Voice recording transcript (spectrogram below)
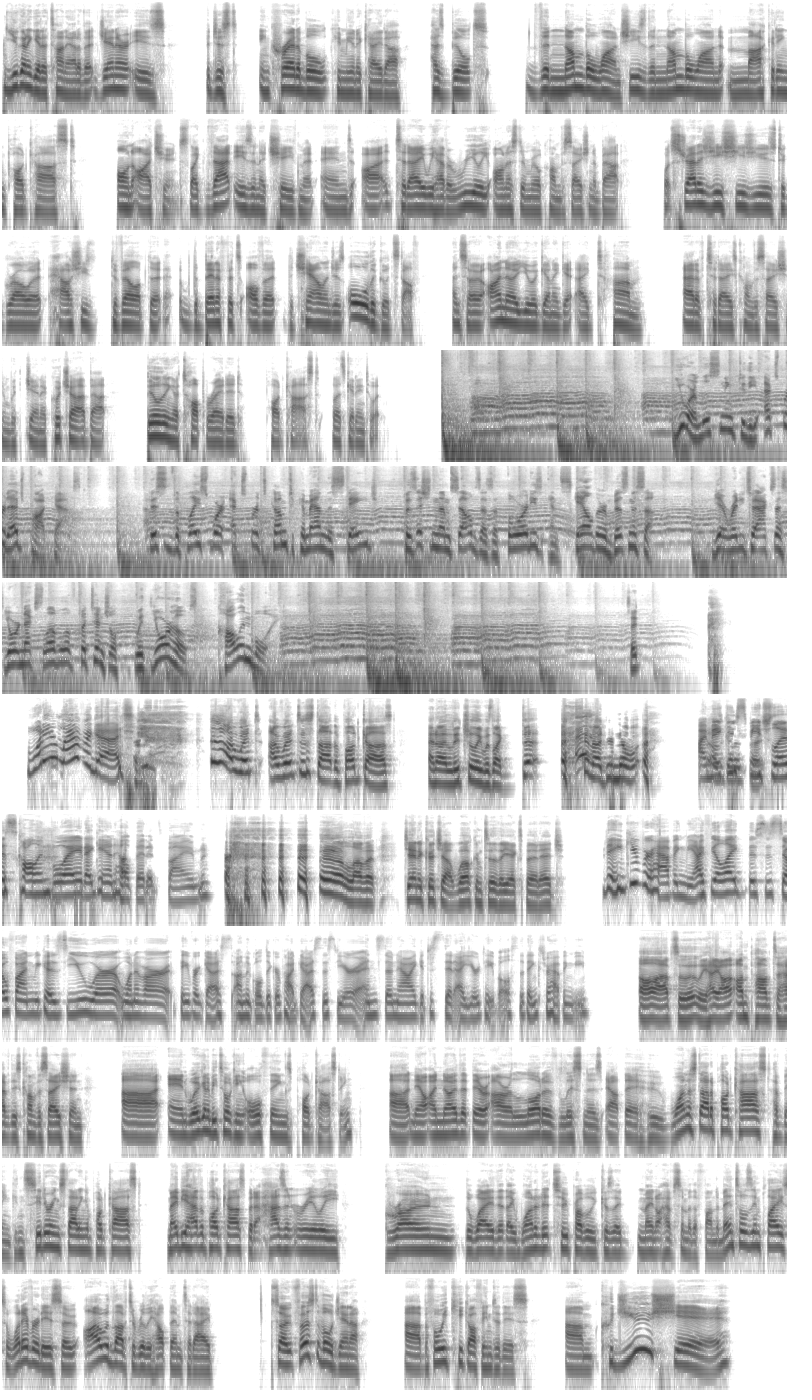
you're going to get a ton out of it. Jenna is just incredible communicator, has built the number one, she's the number one marketing podcast on iTunes. Like that is an achievement. And uh, today we have a really honest and real conversation about what strategies she's used to grow it, how she's developed it, the benefits of it, the challenges, all the good stuff. And so I know you are going to get a ton out of today's conversation with Jenna Kutcher about building a top rated podcast. Let's get into it. You are listening to the Expert Edge podcast. This is the place where experts come to command the stage, position themselves as authorities, and scale their business up. Get ready to access your next level of potential with your host, Colin Boyd. So What are you laughing at? I went I went to start the podcast and I literally was like Duh, and I didn't know what I was make you gonna say. speechless, Colin Boyd. I can't help it. It's fine. I love it. Jenna Kutcher, welcome to the Expert Edge. Thank you for having me. I feel like this is so fun because you were one of our favorite guests on the Goal Digger podcast this year. And so now I get to sit at your table. So thanks for having me. Oh, absolutely. Hey, I'm pumped to have this conversation. Uh, and we're going to be talking all things podcasting. Uh, now, I know that there are a lot of listeners out there who want to start a podcast, have been considering starting a podcast, maybe have a podcast, but it hasn't really grown the way that they wanted it to, probably because they may not have some of the fundamentals in place or whatever it is. So, I would love to really help them today. So, first of all, Jenna, uh, before we kick off into this, um, could you share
